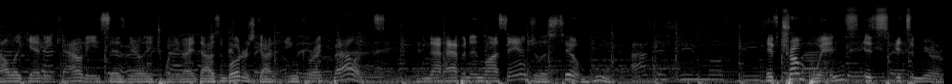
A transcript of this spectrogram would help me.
Allegheny County says nearly 29,000 voters got incorrect ballots. Didn't that happen in Los Angeles too? Hmm. If Trump wins, it's it's a miracle,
